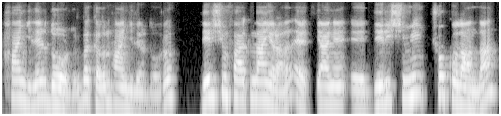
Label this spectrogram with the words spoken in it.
hangileri doğrudur? Bakalım hangileri doğru. Derişim farkından yararlanır. Evet yani e, derişimi çok olandan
